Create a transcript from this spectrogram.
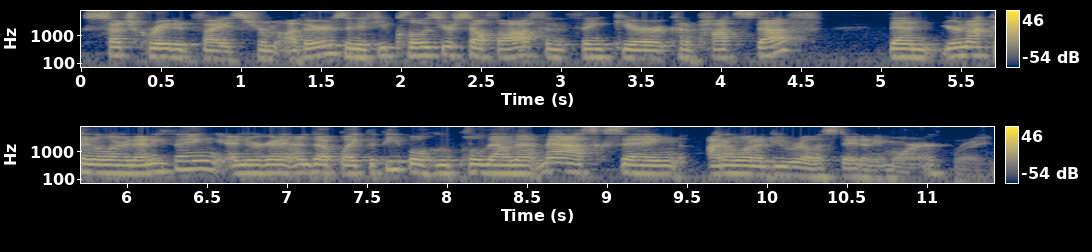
such great advice from others. And if you close yourself off and think you're kind of hot stuff, then you're not going to learn anything. And you're going to end up like the people who pull down that mask saying, I don't want to do real estate anymore. right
